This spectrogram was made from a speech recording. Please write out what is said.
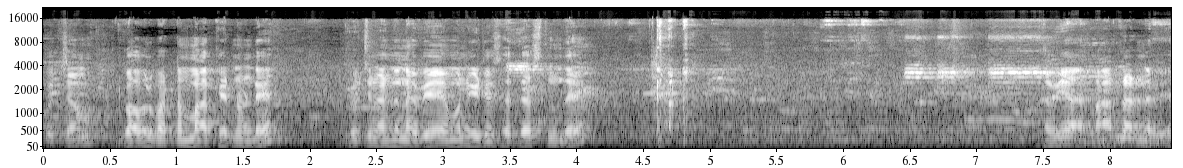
కొంచెం గోపాలపట్నం మార్కెట్ నుండి. రుచి నన్ను నవ్వి ఏమో నీట్గా సర్దేస్తుంది. నవ్య మాట్లాడు నవ్య.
